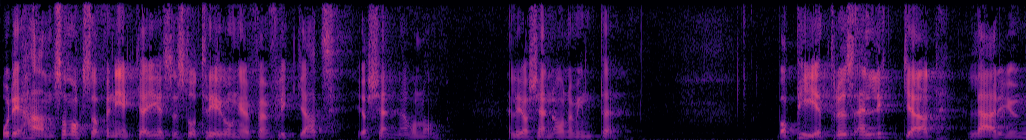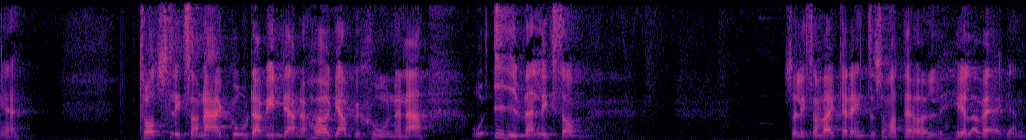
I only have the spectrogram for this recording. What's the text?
Och det är han som också förnekar Jesus då tre gånger för en flicka att jag känner honom. Eller jag känner honom inte. Var Petrus en lyckad lärjunge? Trots liksom den här goda viljan och höga ambitionerna och iven liksom. Så liksom verkar det inte som att det höll hela vägen.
